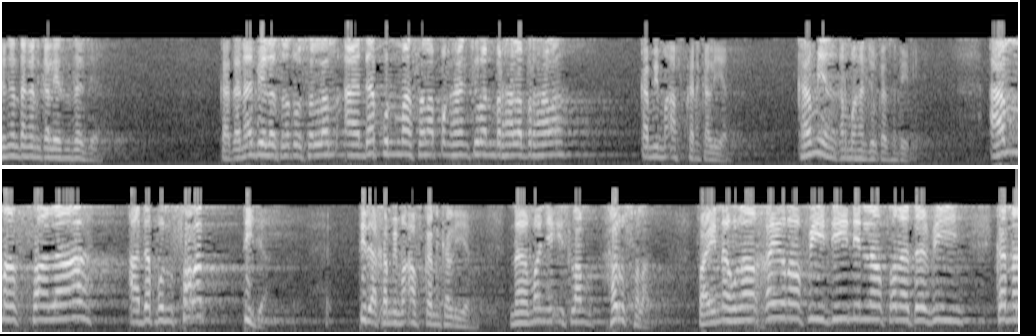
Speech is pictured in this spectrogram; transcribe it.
dengan tangan kalian saja. Kata Nabi SAW, adapun masalah penghancuran berhala-berhala, kami maafkan kalian. Kami yang akan menghancurkan sendiri. Amma salah, adapun salat, tidak. Tidak kami maafkan kalian. Namanya Islam harus salat. Fa'inahu la khaira fi dinin la salata fi. Karena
